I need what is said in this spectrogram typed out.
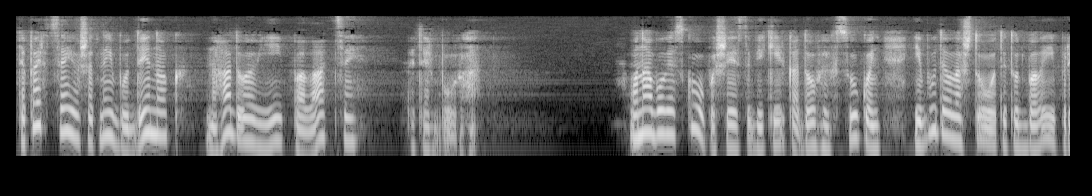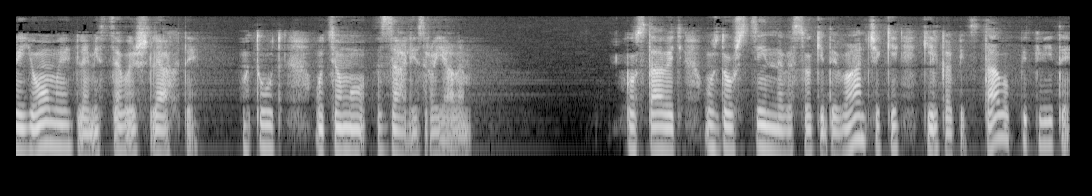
Тепер цей ошатний будинок нагадував їй палаци Петербурга. Вона обов'язково пошиє собі кілька довгих суконь і буде влаштовувати тут бали і прийоми для місцевої шляхти отут, у цьому залі з роялем. Поставить уздовж стін невисокі диванчики, кілька підставок під квіти.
